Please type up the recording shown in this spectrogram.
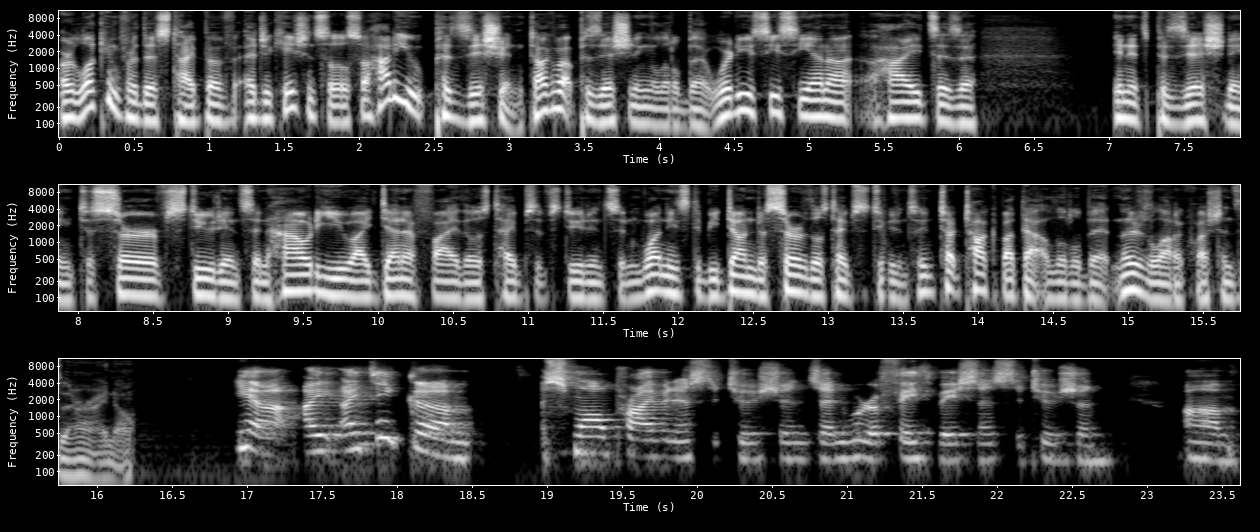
are looking for this type of education. So, so how do you position? Talk about positioning a little bit. Where do you see Siena Heights as a in its positioning to serve students, and how do you identify those types of students, and what needs to be done to serve those types of students? And t- talk about that a little bit. And there's a lot of questions there. I know. Yeah, I, I think um, small private institutions, and we're a faith-based institution, um,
